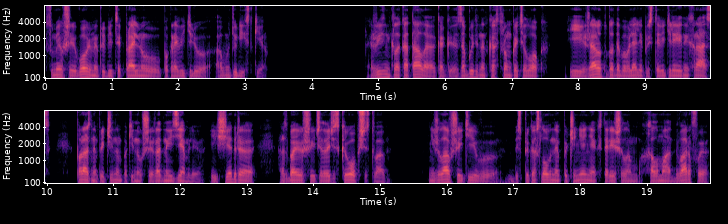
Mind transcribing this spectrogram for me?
сумевшей вовремя прибиться к правильному покровителю авантюристки. Жизнь клокотала, как забытый над костром котелок, и жару туда добавляли представители иных рас, по разным причинам покинувшие родные земли и щедро разбавившие человеческое общество, не желавшие идти в беспрекословное подчинение к старейшинам холма Дварфы,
